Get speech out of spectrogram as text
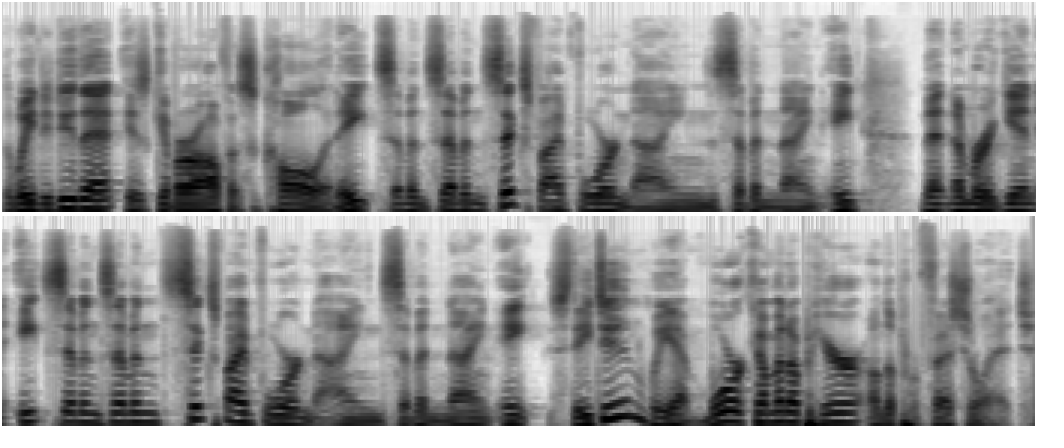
The way to do that is give our office a call at 877 654 9798. That number again, 877 654 9798. Stay tuned. We have more coming up here on the Professional Edge.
